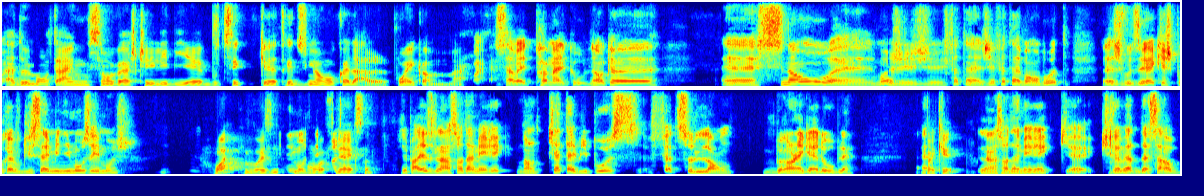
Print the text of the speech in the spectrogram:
à deux montagnes. Si on veut acheter les billets, boutique trédunioncodal.com. Ouais, ça va être pas mal cool. Donc, euh, euh, sinon, euh, moi, j'ai fait, un, fait un bon bout. je vous dirais que je pourrais vous glisser à Minimo ces mouches. Ouais, vas-y. On va finir avec ça. J'ai parlé du lançon d'Amérique, donc 4 à 8 pouces, fait sur le long, brun et gado blanc. Euh, OK. Lanceur d'Amérique, euh, crevette de sable.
